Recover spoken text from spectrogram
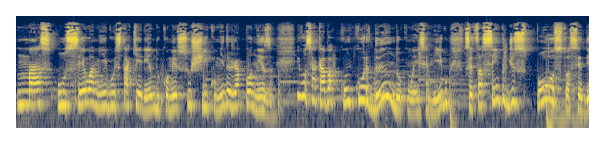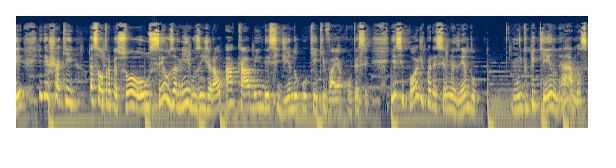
mas o seu amigo está querendo comer sushi, comida japonesa, e você acaba concordando com esse amigo, você está sempre disposto a ceder e deixar que essa outra pessoa ou seus amigos em geral acabem decidindo o que, que vai acontecer. E esse pode parecer um exemplo muito pequeno, né? Ah, mas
